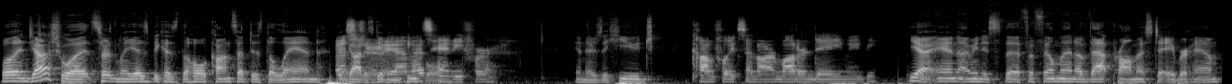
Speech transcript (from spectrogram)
well, in Joshua, it certainly is because the whole concept is the land that That's God true. has given yeah, the people, that's handy for and there's a huge conflicts in our modern day, maybe. Yeah, and I mean, it's the fulfillment of that promise to Abraham.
